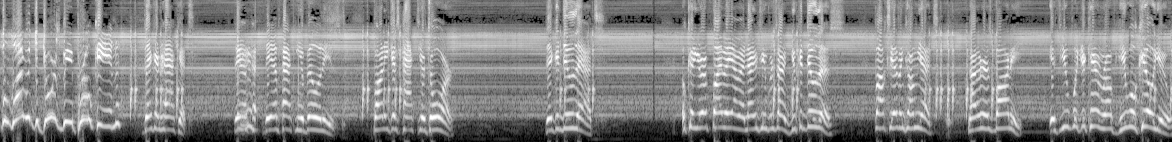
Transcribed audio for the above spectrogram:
But why would the doors be broken? They can hack it. They have, mm-hmm. they have hacking abilities. Bonnie just hacked your door. They can do that. Okay, you're at 5 a.m. at 19%. You can do this. Foxy hasn't come yet. Neither has Bonnie. If you put your camera up, he will kill you.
